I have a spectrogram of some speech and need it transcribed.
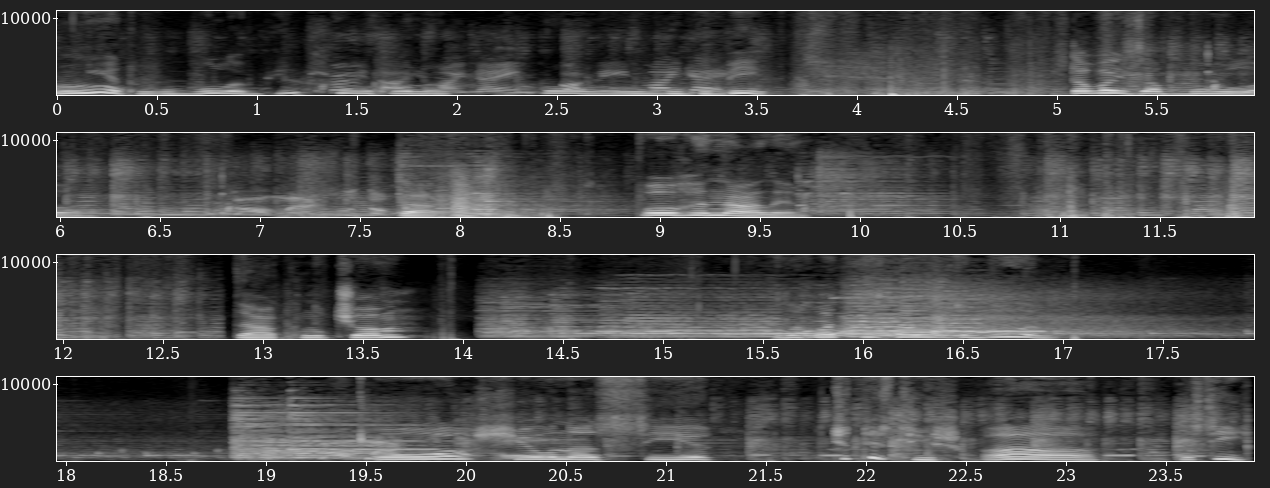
Ні, тут було більше урона. О, бі-бі-бі. Давай забула. Так. Погнали. Так, ну чо? Захват кристалу забули? О, ще у нас є. Чого ти стоїш? А, не стій.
